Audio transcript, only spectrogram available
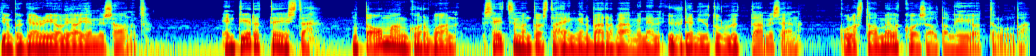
jonka Gary oli aiemmin saanut. En tiedä teistä, mutta oman korvaan 17 hengen värvääminen yhden jutun lyttäämiseen kuulostaa melkoiselta liioittelulta.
